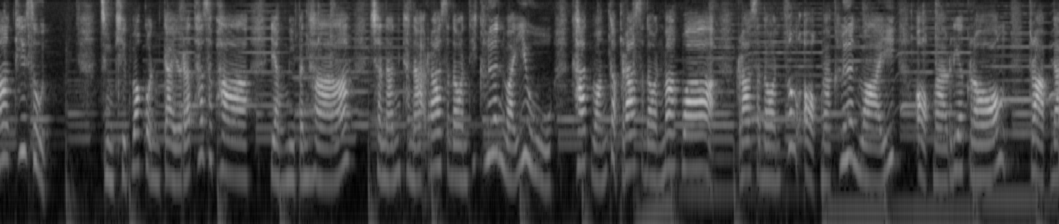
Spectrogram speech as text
มากที่สุดจึงคิดว่ากลไกรัฐสภายังมีปัญหา ฉะนั้นคณะราษฎรที่เคลื่อนไหวอยู่ คาดหวังกับราษฎรมากว่า ราษฎรต้องออกมาเคลื่อนไหว ออกมาเรียกร้อง ตราบใด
